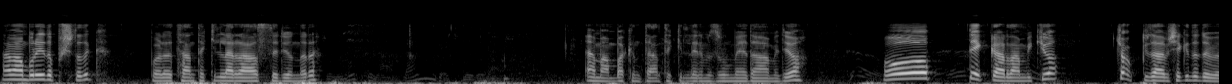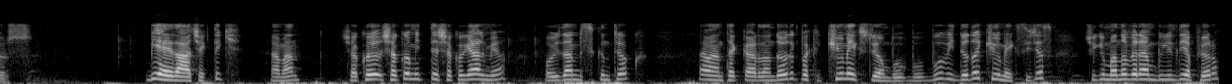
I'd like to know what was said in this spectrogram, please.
Hemen burayı da pushladık. Bu arada tentakiller rahatsız ediyor onları. Hemen bakın tentakillerimiz vurmaya devam ediyor. Hop! Tekrardan bir Q. Çok güzel bir şekilde dövüyoruz. Bir E daha çektik. Hemen. Şako, Şako midde Şako gelmiyor. O yüzden bir sıkıntı yok. Hemen tekrardan dövdük. Bakın Q-Max diyorum. Bu, bu, bu videoda Q-Max diyeceğiz. Çünkü mana veren build'i yapıyorum.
